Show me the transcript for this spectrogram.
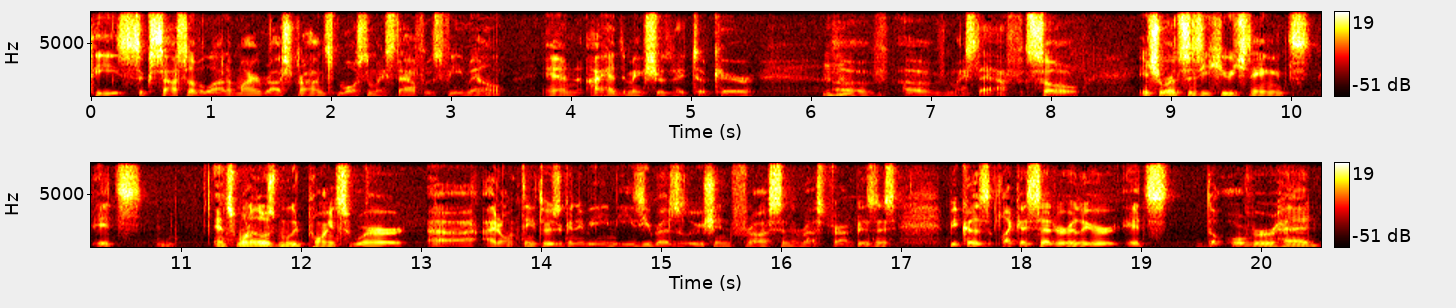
the success of a lot of my restaurants, most of my staff was female, and I had to make sure that I took care of of my staff. So insurance is a huge thing. It's it's it's one of those mood points where uh, I don't think there's going to be an easy resolution for us in the restaurant business because, like I said earlier, it's the overhead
